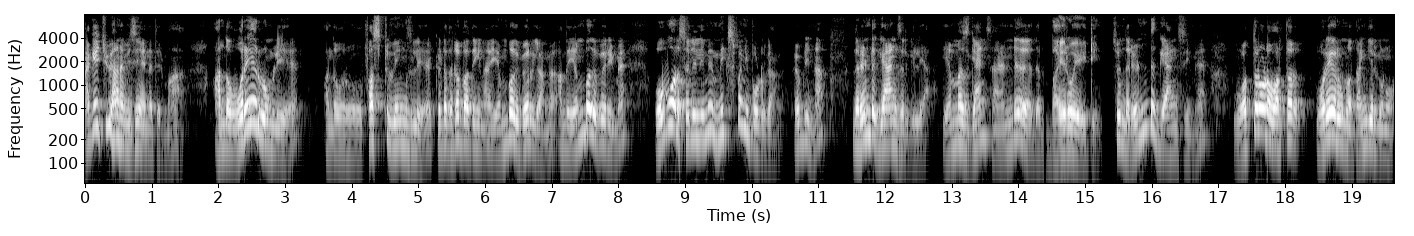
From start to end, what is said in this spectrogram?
நகைச்சுவையான விஷயம் என்ன தெரியுமா? அந்த ஒரே ரூம்லேயே அந்த ஒரு ஃபஸ்ட் விங்ஸ்லேயே கிட்டத்தட்ட பார்த்தீங்கன்னா எண்பது பேர் இருக்காங்க. அந்த எண்பது பேரையுமே ஒவ்வொரு செல்லுலேயுமே மிக்ஸ் பண்ணி போட்டிருக்காங்க. எப்படின்னா இந்த ரெண்டு கேங்ஸ் இருக்கு இல்லையா? MS gangs and the Barrio eighteen so இந்த ரெண்டு கேங்ஸையுமே ஒருத்தரோட ஒருத்தர் ஒரே ரூமில் தங்கியிருக்கணும்.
